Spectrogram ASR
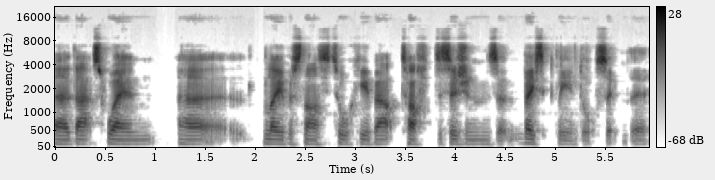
uh, that's when uh, Labour started talking about tough decisions and basically endorsing the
